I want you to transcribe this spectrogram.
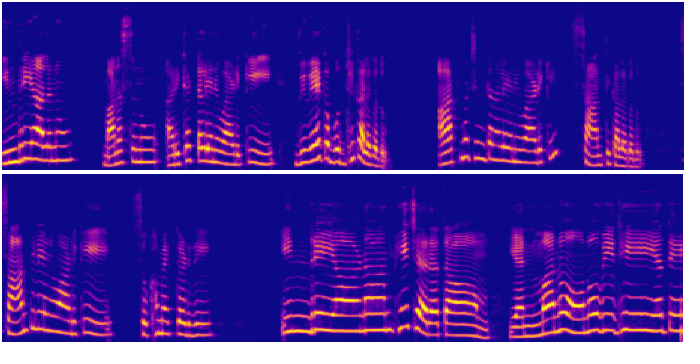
ఇంద్రియాలను మనస్సును అరికట్టలేని వాడికి వివేక బుద్ధి కలగదు. ఆత్మచింతన లేని వాడికి శాంతి కలగదు. శాంతి లేని వాడికి సుఖమెక్కడిది? ఇంద్రియాణం హి చరతాం యన్మనోను విధీయతే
